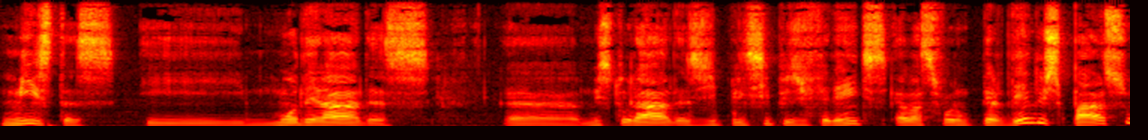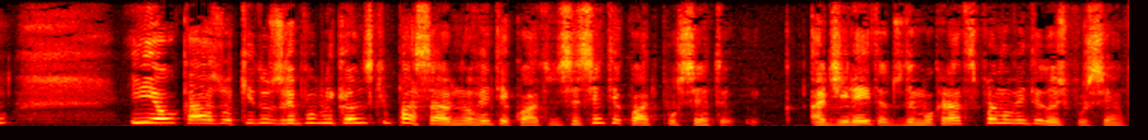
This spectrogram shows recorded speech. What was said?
mistas e moderadas, uh, misturadas de princípios diferentes, elas foram perdendo espaço. E é o caso aqui dos republicanos que passaram 94 de 64% à direita dos democratas para 92%.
